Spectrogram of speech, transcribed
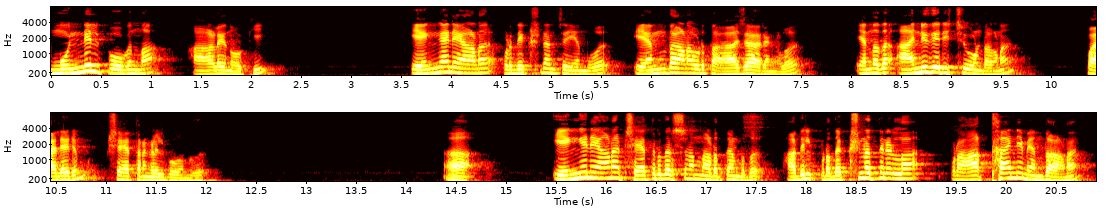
മുന്നിൽ പോകുന്ന ആളെ നോക്കി എങ്ങനെയാണ് പ്രദക്ഷിണം ചെയ്യുന്നത്? എന്താണ് അവിടുത്തെ ആചാരങ്ങൾ? എന്നത് അനുകരിച്ചുകൊണ്ടാണ് പലരും ക്ഷേത്രങ്ങളിൽ പോകുന്നത്. എങ്ങനെയാണ് ക്ഷേത്രദർശനം നടത്തേണ്ടത്? അതിൽ പ്രദക്ഷിണത്തിനുള്ള പ്രാധാന്യം എന്താണ്?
